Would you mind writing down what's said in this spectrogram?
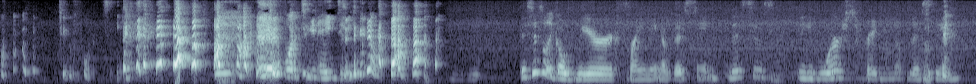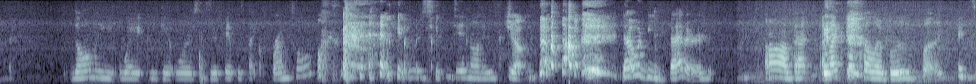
214. 214 AD. This is like a weird framing of this scene. This is the worst framing of this scene. The only way it could get worse is if it was like frontal and it was zoomed in on his junk. that would be better. Oh, that I like the color blue, but It's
